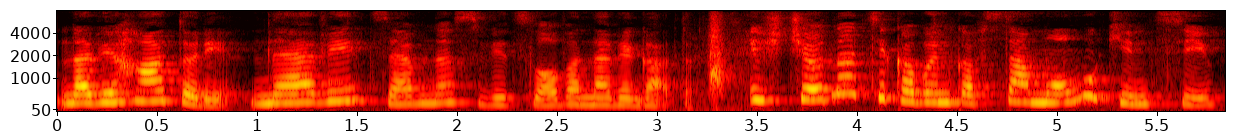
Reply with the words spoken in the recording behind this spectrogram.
навігаторі. Navy – це в нас від слова навігатор. І ще одна цікавинка в самому кінці.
